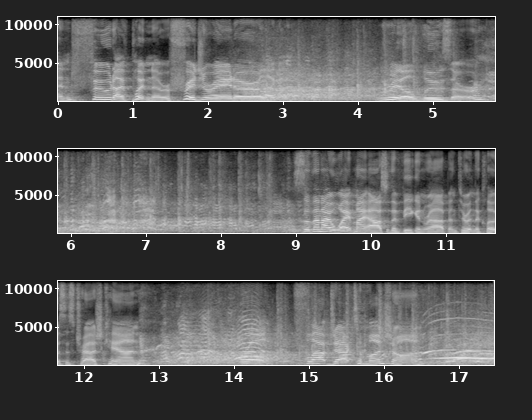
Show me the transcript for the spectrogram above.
and food I've put in a refrigerator like a real loser. So then I wiped my ass with a vegan wrap and threw it in the closest trash can for old flapjack to munch on.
